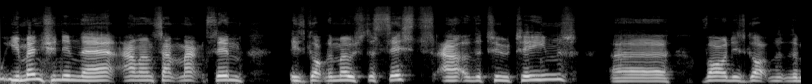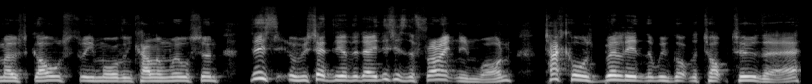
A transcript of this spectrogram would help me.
you mentioned him there, Allan St. Maximin. He's got the most assists out of the two teams. Uh, Vardy's got the, the most goals, three more than Callum Wilson. This, we said the other day, this is the frightening one. Tackle's brilliant that we've got the top two there.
